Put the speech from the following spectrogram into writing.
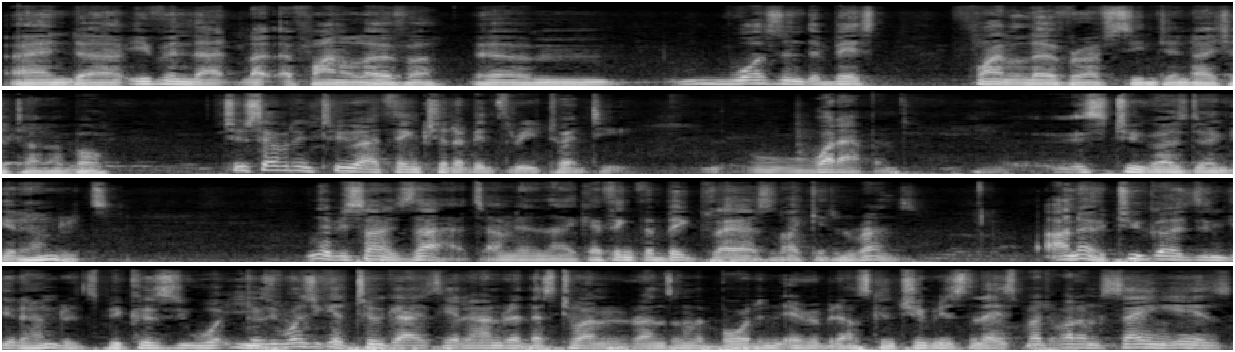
and uh, even that like a final over um, wasn't the best final over I've seen Tendai Chatara bowl. 272, I think, should have been 320. What happened? These two guys don't get hundreds. Yeah, besides that, I mean, like, I think the big players like getting runs. I know two guys didn't get hundreds because what you Because once you get two guys get 100, that's 200 runs on the board and everybody else contributes less. But what I'm saying is,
